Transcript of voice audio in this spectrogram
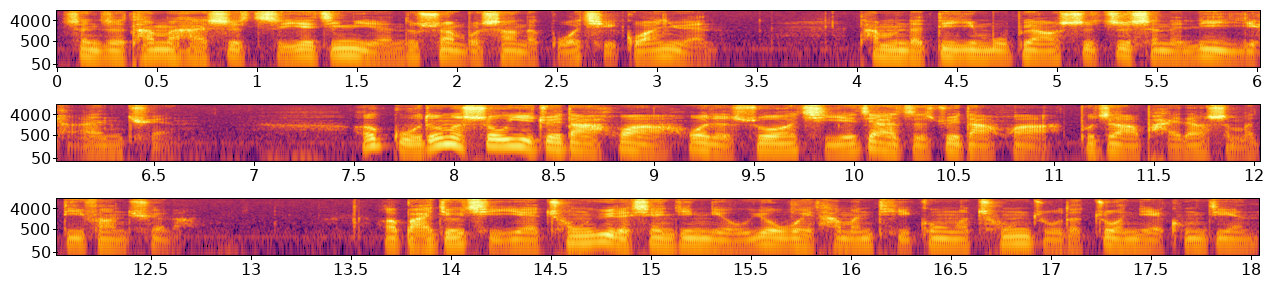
甚至他们还是职业经理人都算不上的国企官员，他们的第一目标是自身的利益和安全，而股东的收益最大化，或者说企业价值最大化，不知道排到什么地方去了。而白酒企业充裕的现金流又为他们提供了充足的作孽空间。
